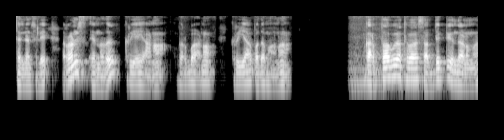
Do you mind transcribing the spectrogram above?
സെന്റൻസിലെ റൺസ് എന്നത് ക്രിയയാണ് വെർബാണ് ക്രിയാപദമാണ്. കർത്താവ് അഥവാ സബ്ജക്റ്റ് എന്താണെന്ന്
